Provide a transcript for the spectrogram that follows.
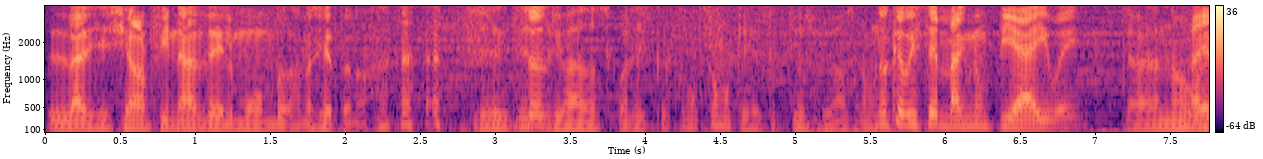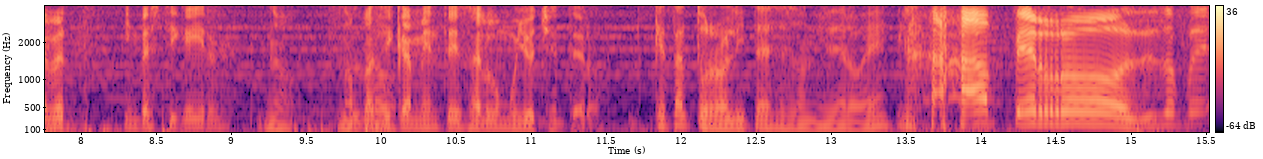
la decisión final del mundo. ¿No es cierto, no? Detectives Entonces- privados, ¿cuál es- cómo, cómo que detectives privados, hermano? ¿Nunca viste Magnum PI, güey? La verdad no. Private Investigator. No, no. Pues básicamente es algo muy ochentero. ¿Qué tal tu rolita ese sonidero, eh? ¡Ah, perros! Eso fue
